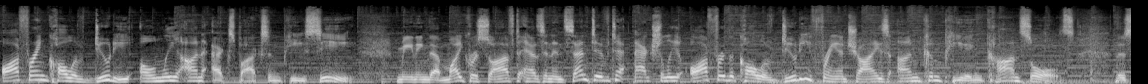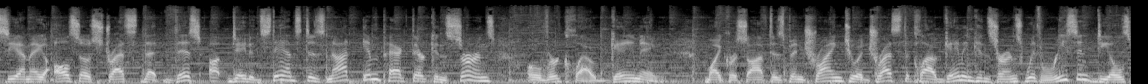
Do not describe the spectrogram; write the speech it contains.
offering Call of Duty only on Xbox and PC, meaning that Microsoft has an incentive to actually offer the Call of Duty franchise on competing consoles. The CMA also stressed that this updated stance does not impact their concerns over cloud gaming. Microsoft has been trying to address the cloud gaming concerns with recent deals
